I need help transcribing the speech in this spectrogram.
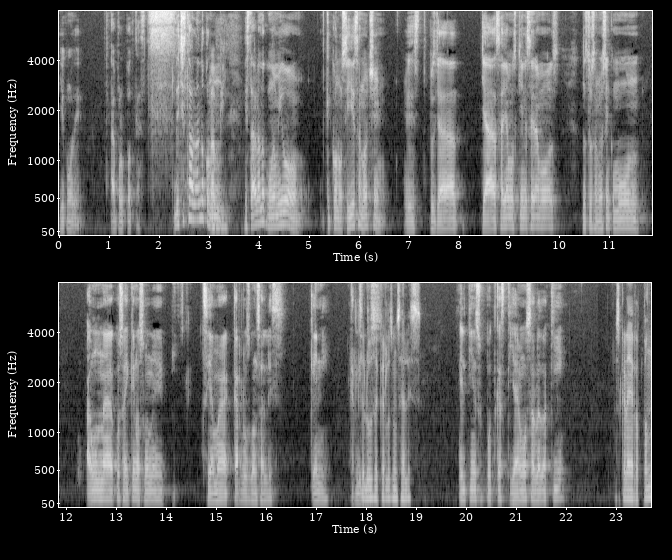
Yo como de, Apple Podcasts. De hecho, estaba hablando con Papi. un, estaba hablando con un amigo que conocí esa noche. Este, pues ya, ya sabíamos quiénes éramos, nuestros amigos en común. Hay una cosa ahí que nos une, pues, se llama Carlos González, Kenny, Carlitos. Saludos a Carlos González. Él tiene su podcast que ya hemos hablado aquí, Los cara de ratón.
